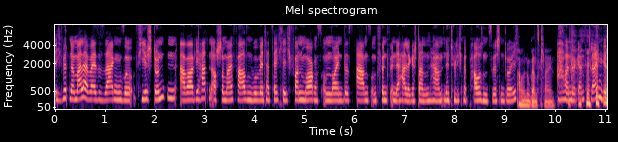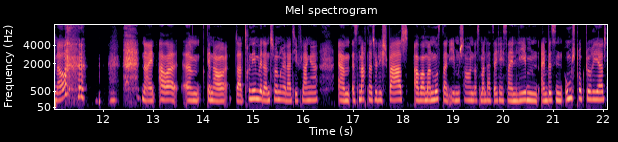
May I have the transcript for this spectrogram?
ich würde normalerweise sagen so vier Stunden, aber wir hatten auch schon mal Phasen, wo wir tatsächlich von morgens um neun bis abends um fünf in der Halle gestanden haben, natürlich mit Pausen zwischendurch. Aber nur ganz klein. Aber nur ganz klein, genau. Nein, aber ähm, genau, da trainieren wir dann schon relativ lange. Ähm, es macht natürlich Spaß, aber man muss dann eben schauen, dass man tatsächlich sein Leben ein bisschen umstrukturiert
